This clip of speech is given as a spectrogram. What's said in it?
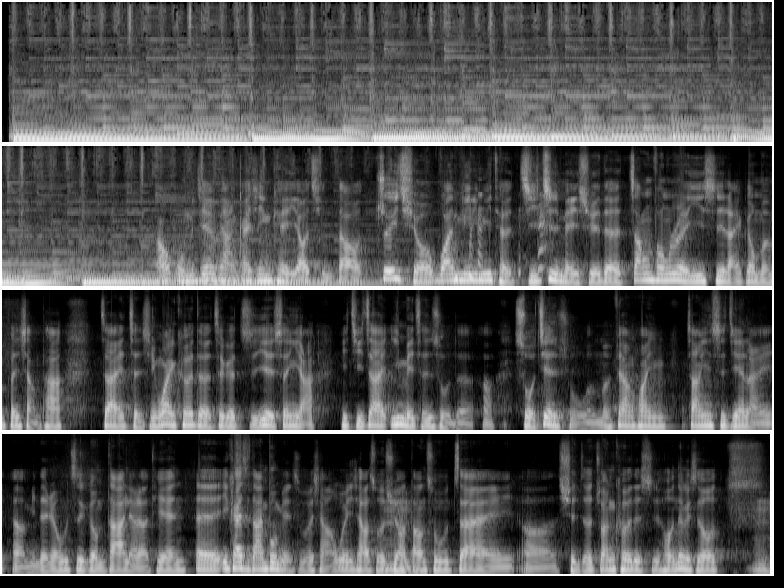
好，我们今天非常开心可以邀请到追求 One Millimeter 极致美学的张丰润医师来跟我们分享他在整形外科的这个职业生涯，以及在医美诊所的啊所见所闻。我们非常欢迎张医师今天来呃，米的人物志跟我们大家聊聊天。呃，一开始当然不免俗，我想要问一下说，学长当初在呃选择专科的时候，那个时候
